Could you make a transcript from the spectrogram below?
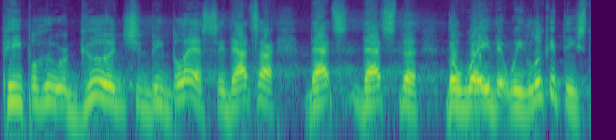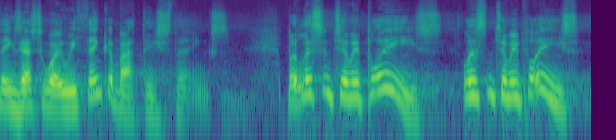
People who are good should be blessed. See, that's, our, that's, that's the, the way that we look at these things, that's the way we think about these things. But listen to me, please. Listen to me, please.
